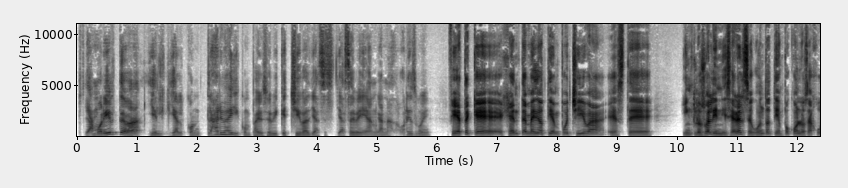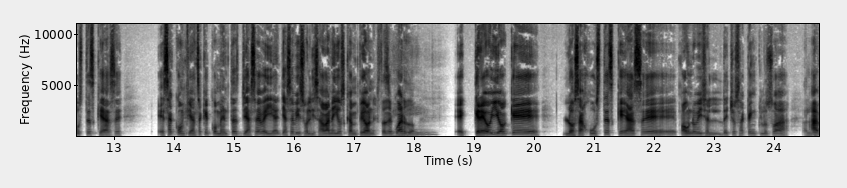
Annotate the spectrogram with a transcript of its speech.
pues, ya morirte, ¿va? Y, el, y al contrario ahí, compa, yo se vi que Chivas ya se, ya se veían ganadores, güey. Fíjate que gente medio tiempo Chiva, este, incluso al iniciar el segundo tiempo con los ajustes que hace, esa confianza que comentas ya se veía, ya se visualizaban ellos campeones, ¿estás de acuerdo? Sí. Eh, creo yo que los ajustes que hace Paunovic, de hecho saca incluso a, a Alexis,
